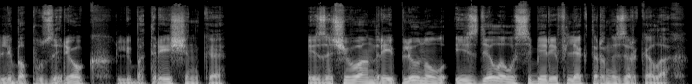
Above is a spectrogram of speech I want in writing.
либо пузырек, либо трещинка, из-за чего Андрей плюнул и сделал себе рефлектор на зеркалах.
